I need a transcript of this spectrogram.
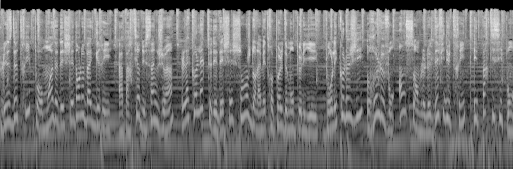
Plus de tri pour moins de déchets dans le bac gris. À partir du 5 juin, la collecte des déchets change dans la métropole de Montpellier. Pour l'écologie, relevons ensemble le défi du tri et participons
